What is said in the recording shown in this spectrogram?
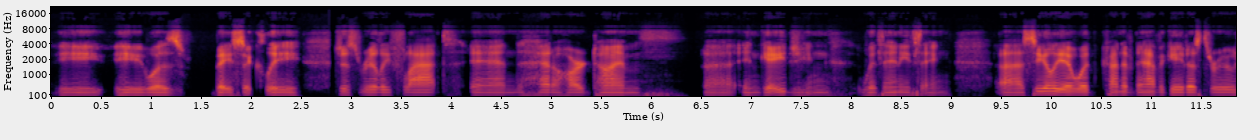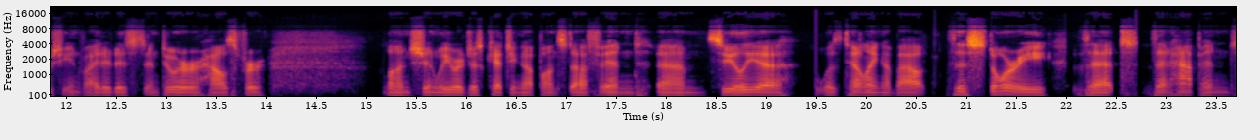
He, he was basically just really flat and had a hard time uh, engaging with anything. Uh, Celia would kind of navigate us through. She invited us into her house for lunch and we were just catching up on stuff. And um, Celia was telling about this story that that happened.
